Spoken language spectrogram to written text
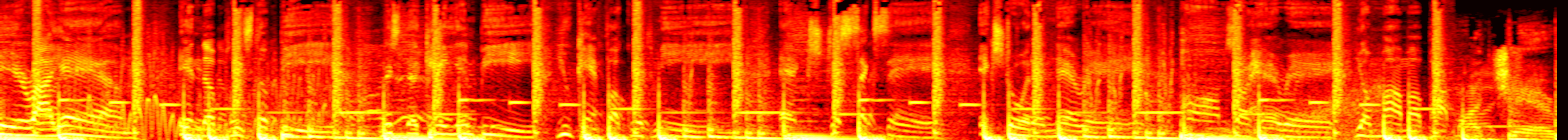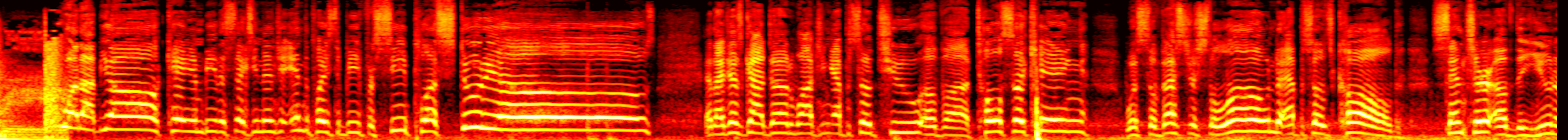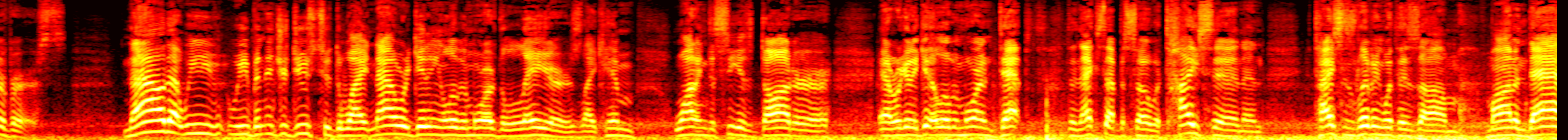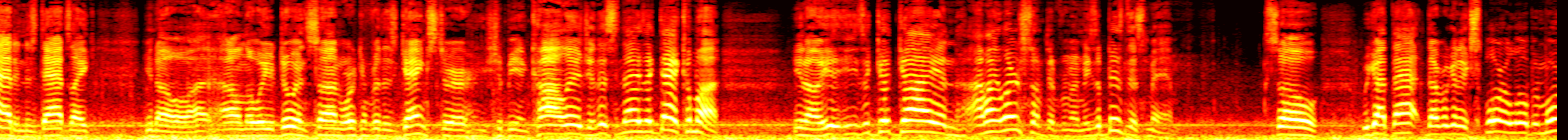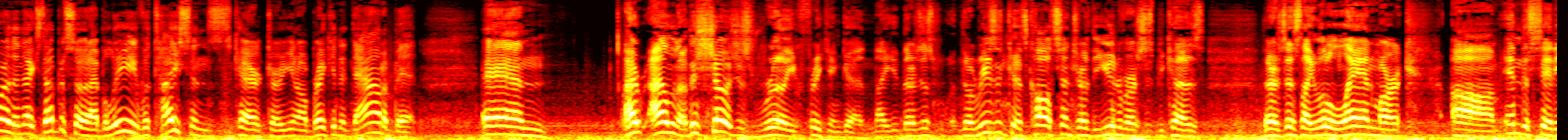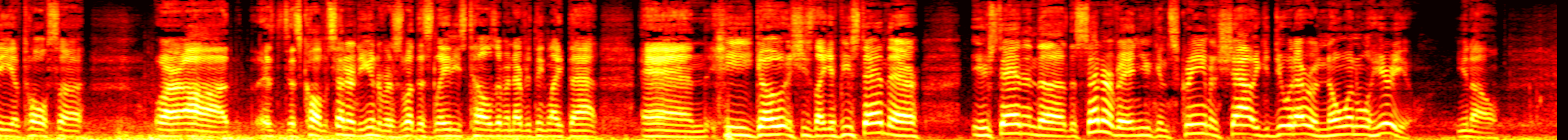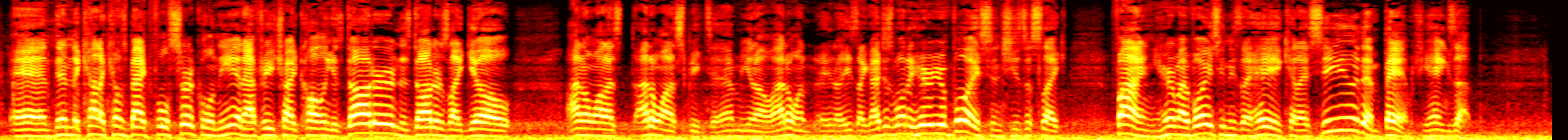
Here I am, in the place to be. Mr. K and B, you can't fuck with me. Extra sexy, extraordinary. Palms are hairy, your mama pop. What up, y'all? K and B, the sexy ninja, in the place to be for C Plus Studios. And I just got done watching episode two of uh, Tulsa King with Sylvester Stallone. The episode's called Center of the Universe. Now that we we've been introduced to Dwight, now we're getting a little bit more of the layers, like him wanting to see his daughter, and we're gonna get a little bit more in depth the next episode with Tyson and Tyson's living with his um, mom and dad, and his dad's like, you know, I, I, don't know what you're doing, son, working for this gangster. You should be in college and this and that. He's like, Dad, come on. You know, he, he's a good guy, and I might learn something from him. He's a businessman. So we got that that we're going to explore a little bit more in the next episode, I believe, with Tyson's character. You know, breaking it down a bit, and. I, I don't know. This show is just really freaking good. Like, there's just the reason it's called Center of the Universe is because there's this like little landmark um, in the city of Tulsa, or uh, it's, it's, called the Center of the Universe. Is what this lady tells him and everything like that. And he goes. She's like, if you stand there, you stand in the the center of it, and you can scream and shout. You can do whatever, and no one will hear you. You know. And then it kind of comes back full circle in the end after he tried calling his daughter, and his daughter's like, "Yo, I don't want to. I don't want to speak to him. You know, I don't want. You know, he's like, I just want to hear your voice." And she's just like, "Fine, you hear my voice." And he's like, "Hey, can I see you?" Then, bam, she hangs up.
